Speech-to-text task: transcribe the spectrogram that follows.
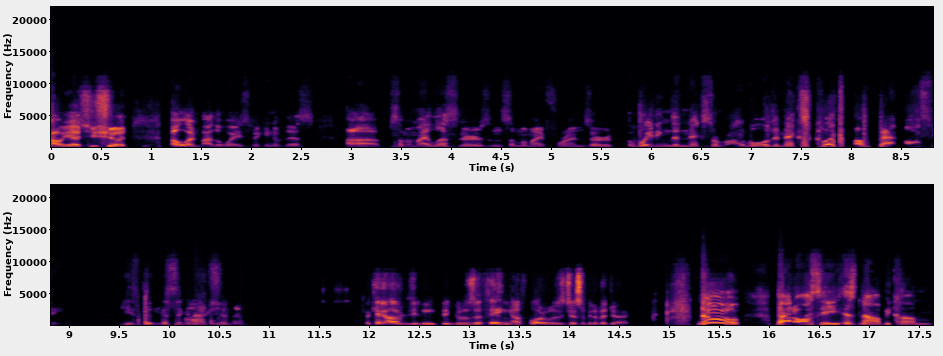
Oh yes, you should. Oh, and by the way, speaking of this, uh, some of my listeners and some of my friends are awaiting the next arrival or the next clip of Bat Aussie. He's been missing in action. Okay, I didn't think it was a thing. I thought it was just a bit of a joke. No, Bat Aussie is now become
